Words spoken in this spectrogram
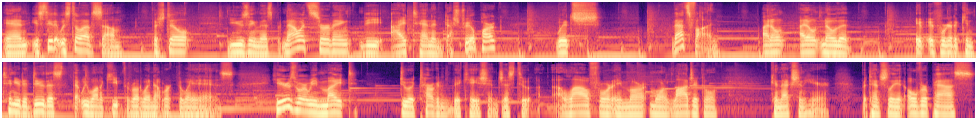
and you see that we still have some. They're still using this, but now it's serving the I-10 industrial park, which that's fine. I don't I don't know that if, if we're going to continue to do this that we want to keep the roadway network the way it is. Here's where we might do a targeted vacation just to allow for a more, more logical connection here. Potentially an overpass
